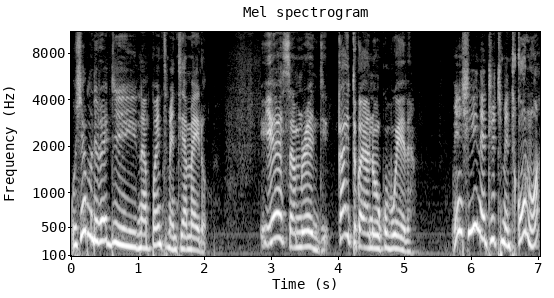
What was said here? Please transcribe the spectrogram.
ushe muli ready na appointment ya mailo yes i'm ready. Kaitukaya n'okubwera inshiine treatment kunwa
